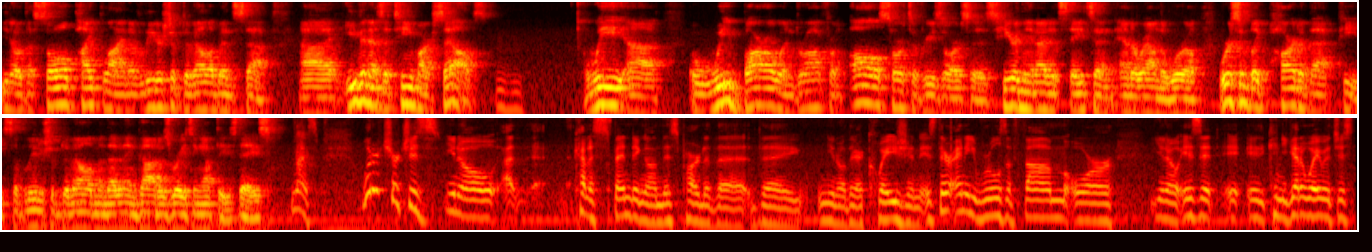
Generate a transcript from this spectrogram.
you know the sole pipeline of leadership development stuff uh, even as a team ourselves we uh, we borrow and draw from all sorts of resources here in the united states and, and around the world we're simply part of that piece of leadership development that i think god is raising up these days Nice. What are churches, you know, uh, kind of spending on this part of the the you know the equation? Is there any rules of thumb, or you know, is it, it, it can you get away with just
